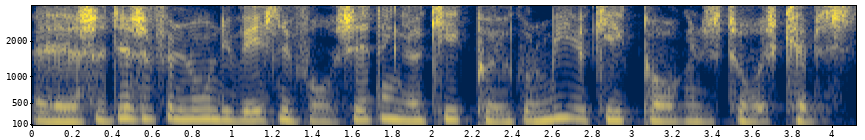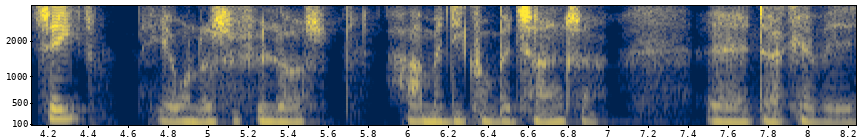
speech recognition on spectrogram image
Øh, så det er selvfølgelig nogle af de væsentlige forudsætninger at kigge på økonomi og kigge på organisatorisk kapacitet, herunder selvfølgelig også, har man de kompetencer, øh, der, kan være,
